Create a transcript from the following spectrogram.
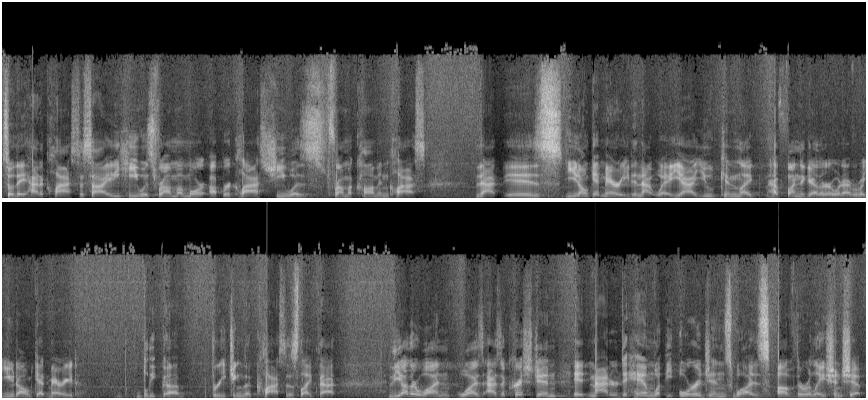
So they had a class society. He was from a more upper class, she was from a common class. That is, you don't get married in that way. Yeah, you can like have fun together or whatever, but you don't get married ble- uh, breaching the classes like that. The other one was as a Christian, it mattered to him what the origins was of the relationship.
